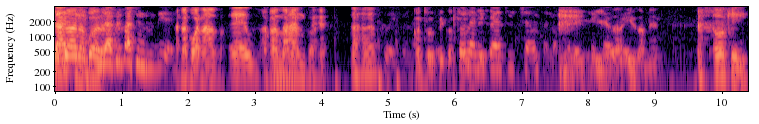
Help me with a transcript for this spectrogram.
sana bwana. mna prefer tunirudie Atakuwa anaanza. Eh. Aha. Control C, control unanipea tu chance alafu I take away. he's a man. Okay.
